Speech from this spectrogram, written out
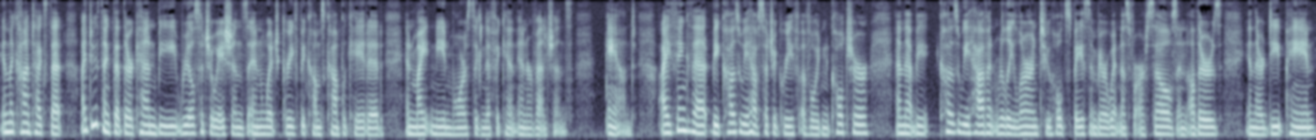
in the context that I do think that there can be real situations in which grief becomes complicated and might need more significant interventions and. I think that because we have such a grief avoidant culture, and that because we haven't really learned to hold space and bear witness for ourselves and others in their deep pain,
